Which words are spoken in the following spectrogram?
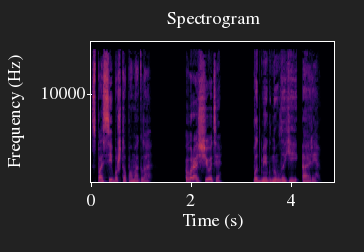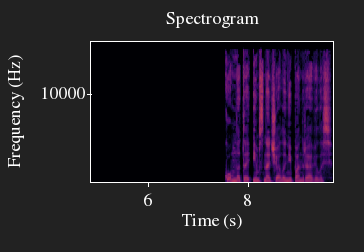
Спасибо, что помогла. В расчете, подмигнула ей Ари. Комната им сначала не понравилась.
